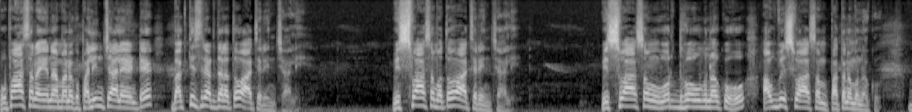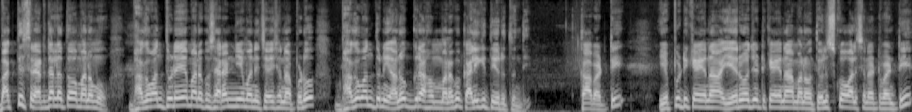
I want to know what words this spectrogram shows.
ఉపాసన అయినా మనకు ఫలించాలి అంటే భక్తి శ్రద్ధలతో ఆచరించాలి. విశ్వాసముతో ఆచరించాలి. విశ్వాసం ఊర్ధ్వమునకు అవిశ్వాసం పతనమునకు. భక్తి శ్రద్ధలతో మనము భగవంతుడే మనకు శరణ్యమని చేసినప్పుడు భగవంతుని అనుగ్రహం మనకు కలిగి తీరుతుంది. కాబట్టి ఎప్పటికైనా ఏ రోజుటికైనా మనం తెలుసుకోవాల్సినటువంటి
